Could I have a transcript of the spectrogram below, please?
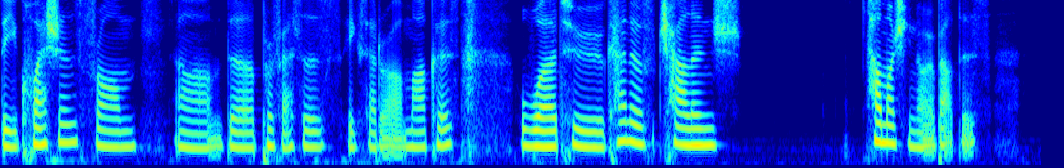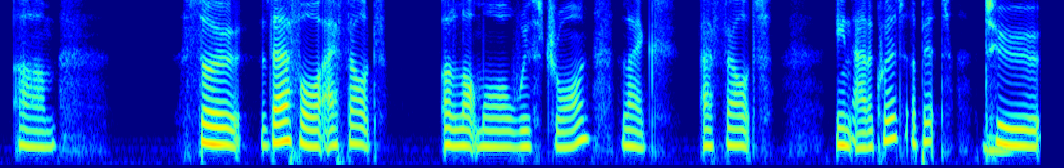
the questions from um, the professors etc markers were to kind of challenge how much you know about this. Um, so therefore i felt a lot more withdrawn like i felt inadequate a bit to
